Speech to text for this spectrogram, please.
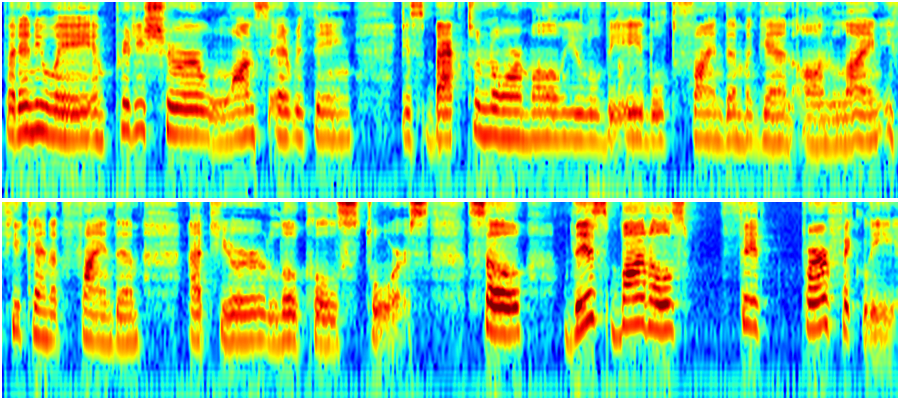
But anyway, I'm pretty sure once everything is back to normal, you will be able to find them again online if you cannot find them at your local stores. So these bottles fit perfectly.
